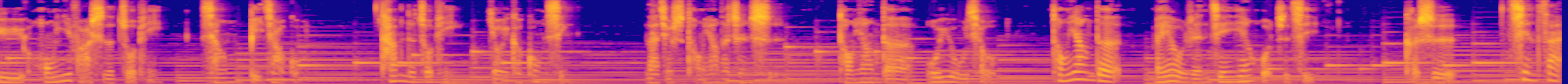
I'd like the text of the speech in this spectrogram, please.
与弘一法师的作品相比较过，他们的作品有一个共性，那就是同样的真实，同样的无欲无求，同样的没有人间烟火之气。可是，现在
